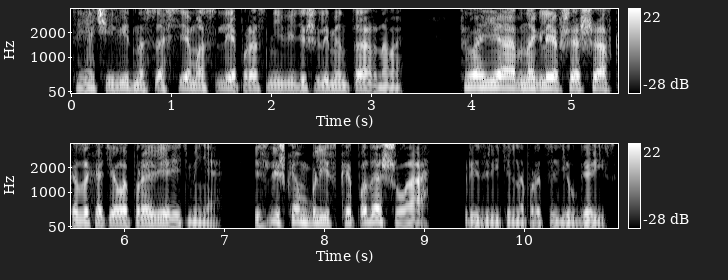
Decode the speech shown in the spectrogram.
«Ты, очевидно, совсем ослеп, раз не видишь элементарного. «Твоя обнаглевшая шавка захотела проверить меня и слишком близко подошла», — презрительно процедил Горис.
